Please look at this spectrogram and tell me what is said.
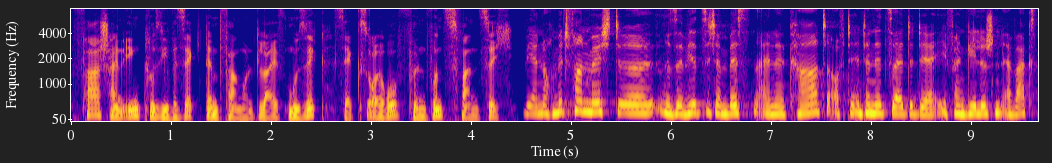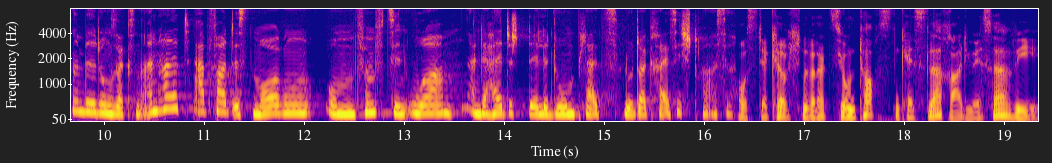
Fahrschein inklusive Sektempfang und Live-Musik 6,25 Euro. Wer noch mitfahren möchte, reserviert sich am besten eine Karte auf der Internetseite der Evangelischen Erwachsenenbildung Sachsen-Anhalt. Abfahrt ist morgen um 15 Uhr an der Haltestelle Domplatz. Lothar-Kreisig-Straße. Aus der Kirchenredaktion Torsten Kessler, Radio SAW.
